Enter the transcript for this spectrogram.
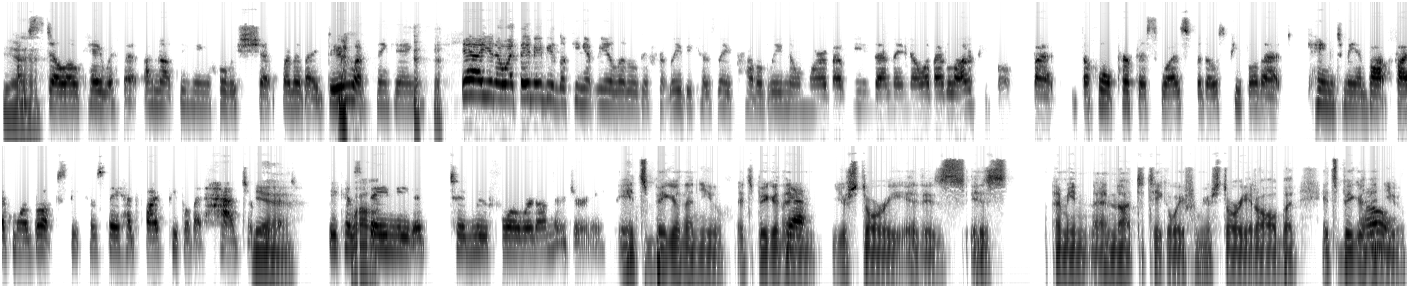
Yeah. I'm still okay with it. I'm not thinking, holy shit, what did I do? I'm thinking, yeah, you know what? They may be looking at me a little differently because they probably know more about me than they know about a lot of people. But the whole purpose was for those people that came to me and bought five more books because they had five people that had to yeah. read it because well, they needed to move forward on their journey. It's bigger than you. It's bigger than yeah. your story. It is is I mean, and not to take away from your story at all, but it's bigger no. than you.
